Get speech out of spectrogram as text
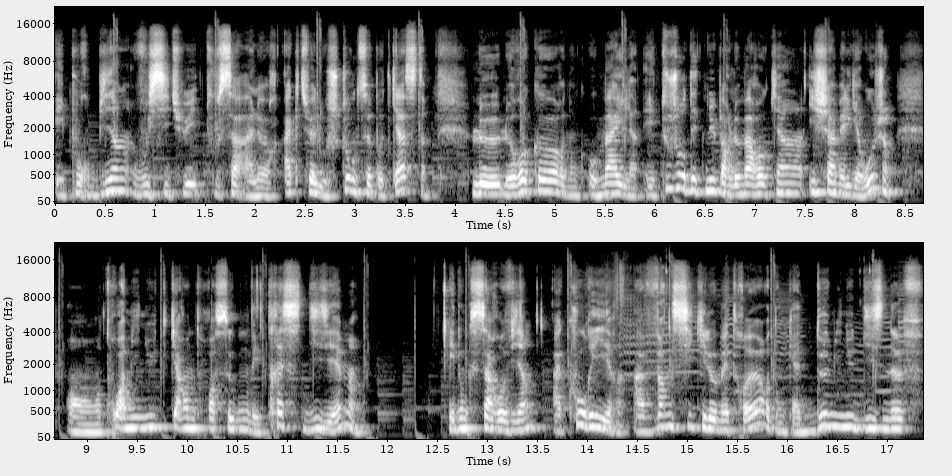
Et pour bien vous situer tout ça à l'heure actuelle où je tourne ce podcast, le, record au mile est toujours détenu par le Marocain Hicham El en 3 minutes 43 secondes et 13 dixièmes. Et donc ça revient à courir à 26 km/h, donc à 2 minutes 19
